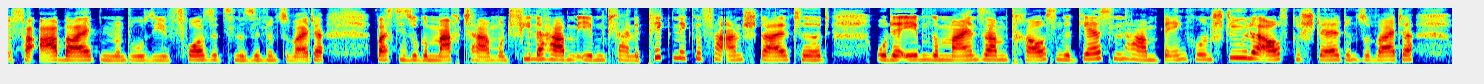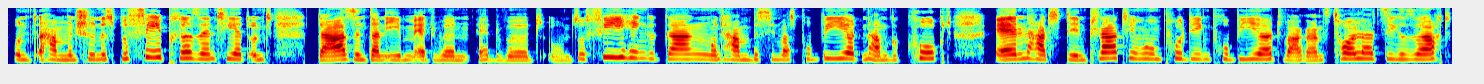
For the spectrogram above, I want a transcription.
verarbeiten und wo sie Vorsitzende sind und so weiter, was die so gemacht haben. Und viele haben eben kleine Picknicke veranstaltet oder eben gemeinsam draußen gegessen, haben Bänke und Stühle aufgestellt und so weiter und haben ein schönes Buffet präsentiert. Und da sind dann eben Edwin, Edward und Sophie hingegangen und haben ein bisschen was probiert und haben geguckt. Anne hat den Platinum-Pudding probiert, war ganz toll, hat sie gesagt.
